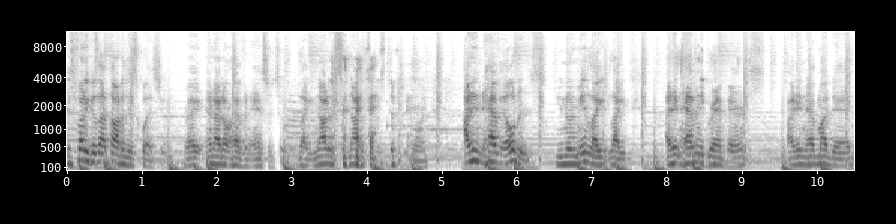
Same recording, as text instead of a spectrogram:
It's funny because I thought of this question, right? And I don't have an answer to it. Like not a not a specific one. I didn't have elders. You know what I mean? Like like I didn't have any grandparents. I didn't have my dad.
